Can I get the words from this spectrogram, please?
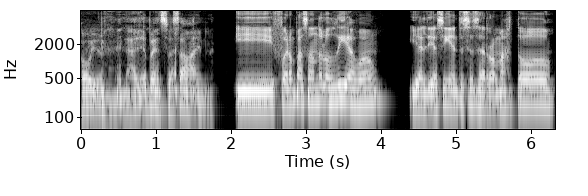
Obvio, na- nadie pensó esa vaina. Y fueron pasando los días, weón, y al día siguiente se cerró más todo.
